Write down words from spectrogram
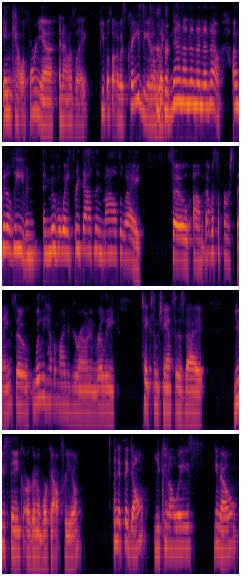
in California. And I was like, people thought I was crazy. And I was like, no, no, no, no, no, no. I'm going to leave and, and move away 3,000 miles away. So um, that was the first thing. So really have a mind of your own and really take some chances that you think are going to work out for you. And if they don't, you can always, you know,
